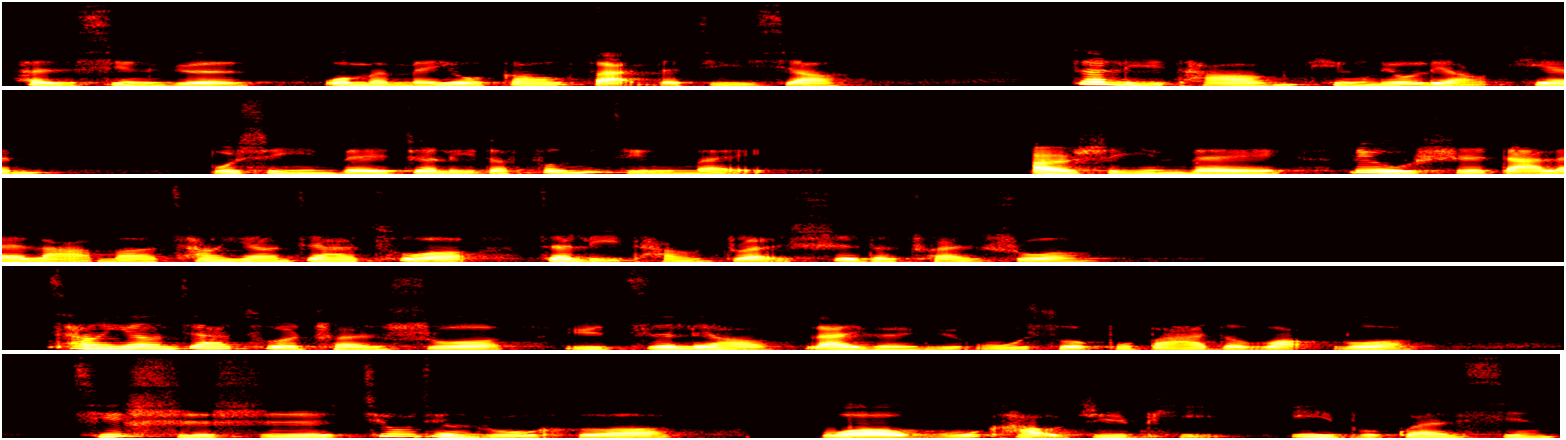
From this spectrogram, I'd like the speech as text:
很幸运，我们没有高反的迹象。在礼堂停留两天，不是因为这里的风景美，而是因为六世达赖喇嘛仓央嘉措在礼堂转世的传说。仓央嘉措传说与资料来源于无所不巴的网络，其史实究竟如何，我无考据癖，亦不关心，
